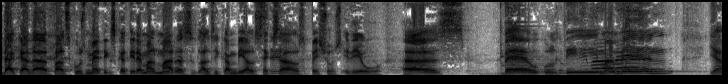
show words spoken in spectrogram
De que de, pels cosmètics que tirem al mar es, els hi canvia el sexe Sí. als peixos. I diu... Es veu que últimament hi ha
